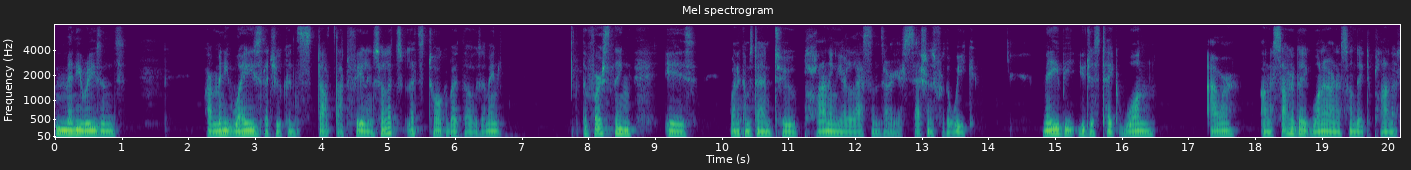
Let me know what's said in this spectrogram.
many reasons or many ways that you can stop that feeling. So let's let's talk about those. I mean, the first thing is when it comes down to planning your lessons or your sessions for the week, maybe you just take one hour on a Saturday, one hour on a Sunday to plan it.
